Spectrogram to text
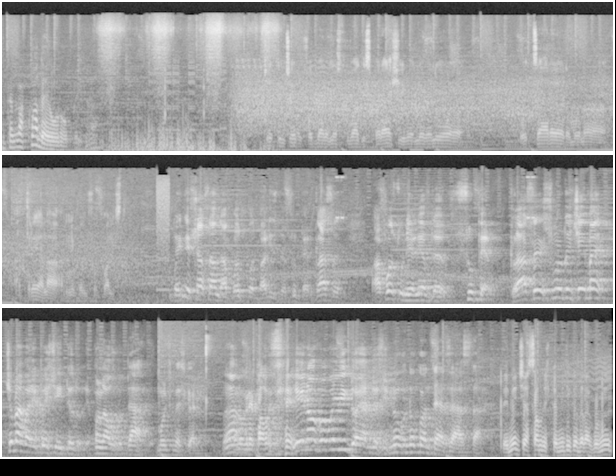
Suntem la coada Europei, da? Încet, încet, fotbalul nostru va dispărea și vom deveni o, o țară, rămână a, a treia la nivel fotbalist. Păi șase ani a fost fotbalist de super clasă, a fost un elev de super clasă și unul din cei mai, cei mai mari președinte de până la urmă. Da, mulțumesc, Ioane. Da? Nu grei pauze. Ei n-au făcut nimic doi ani de zi. Nu, nu contează asta. Pe Mircea Sandu și pe Mitică Dragomir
